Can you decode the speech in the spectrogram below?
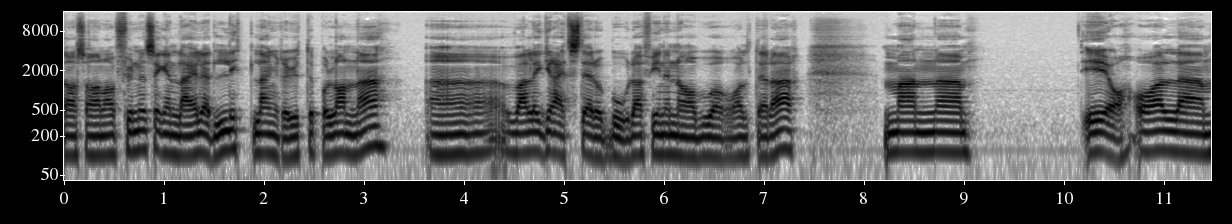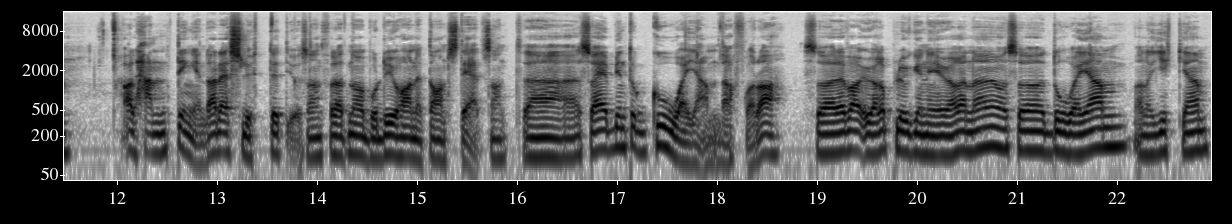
Da, så han har funnet seg en leilighet litt lenger ute på landet. Eh, veldig greit sted å bo. Det er fine naboer og alt det der. Men eh, ja, og alle all hentingen, da det sluttet jo, sant? for nå bodde jo han et annet sted. Sant? Eh, så jeg begynte å gå hjem derfra, da. Så det var ørepluggen i ørene, og så dro jeg hjem, eller gikk hjem.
